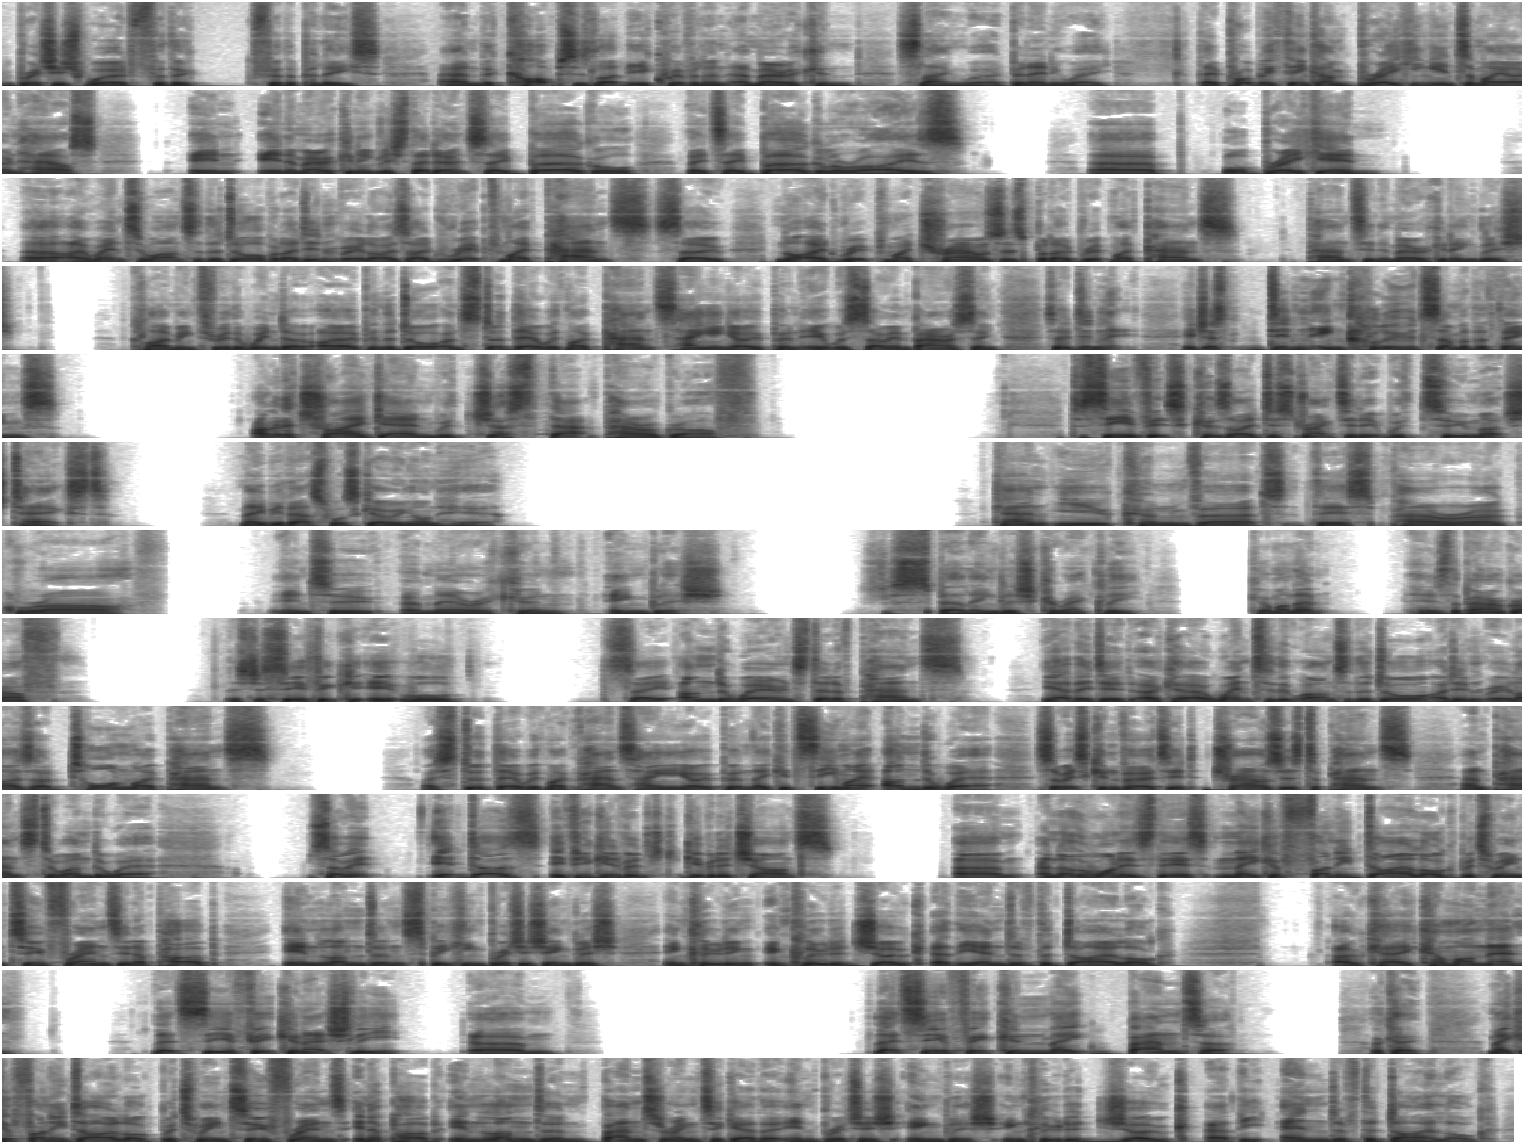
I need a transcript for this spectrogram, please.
British word for the for the police, and the cops is like the equivalent American slang word. But anyway, they probably think I'm breaking into my own house. In in American English, they don't say burgle; they'd say burglarize uh, or break in. Uh, I went to answer the door, but I didn't realize I'd ripped my pants. So, not I'd ripped my trousers, but I'd ripped my pants. Pants in American English. Climbing through the window, I opened the door and stood there with my pants hanging open. It was so embarrassing. So it didn't. It just didn't include some of the things. I'm going to try again with just that paragraph to see if it's because I distracted it with too much text. Maybe that's what's going on here. Can you convert this paragraph into American English? Just spell English correctly. Come on then. Here's the paragraph. Let's just see if it, it will say underwear instead of pants. Yeah, they did. Okay, I went to the, answer the door. I didn't realize I'd torn my pants. I stood there with my pants hanging open. They could see my underwear. So it's converted trousers to pants and pants to underwear. So it, it does, if you give it, give it a chance, um, another one is this make a funny dialogue between two friends in a pub in London speaking British English, including include a joke at the end of the dialogue. Okay, come on then. Let's see if it can actually. Um, let's see if it can make banter. Okay, make a funny dialogue between two friends in a pub in London, bantering together in British English. Include a joke at the end of the dialogue.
